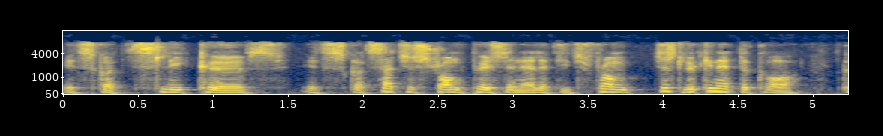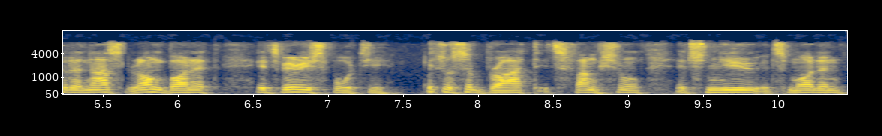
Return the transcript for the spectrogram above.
It's got sleek curves. It's got such a strong personality. It's from just looking at the car. It's got a nice long bonnet. It's very sporty. It's also bright. It's functional. It's new. It's modern.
